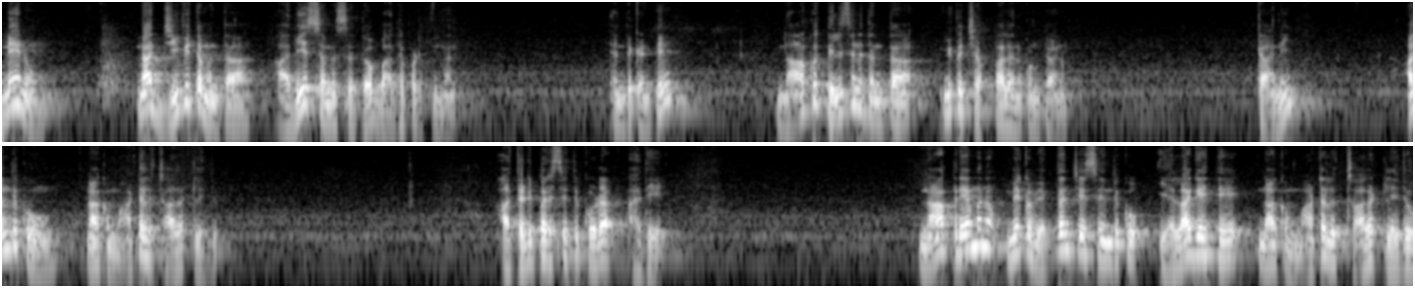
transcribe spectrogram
నేను నా జీవితమంతా అదే సమస్యతో బాధపడుతున్నాను. ఎందుకంటే నాకు తెలిసినదంతా మీకు చెప్పాలనుకుంటాను. కానీ అందుకు నాకు మాటలు చాలట్లేదు. అతడి పరిస్థితి కూడా అదే. నా ప్రేమను మీకు వ్యక్తం చేసేందుకు ఎలాగైతే నాకు మాటలు చాలట్లేదో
